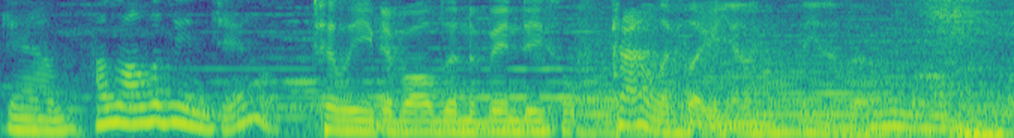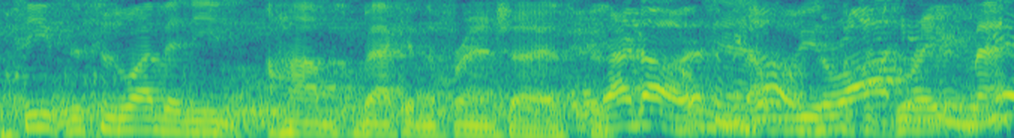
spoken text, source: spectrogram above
Damn. How long was he in jail? till he evolved into Vin Diesel. Kind of looks like a young Cena though. See, this is why they need Hobbs back in the franchise. 'cause I know. This would be that dope. would be The such Rock a great and- match.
